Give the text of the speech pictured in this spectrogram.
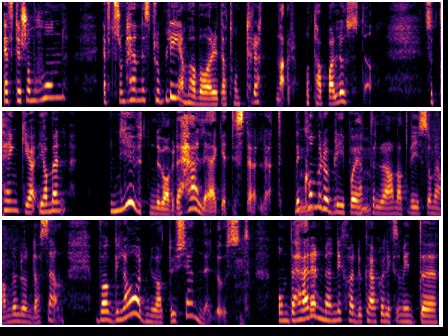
Eftersom hon, eftersom hennes problem har varit att hon tröttnar och tappar lusten, så tänker jag, ja men njut nu av det här läget istället. Det mm. kommer att bli på ett mm. eller annat vis som är annorlunda sen. Var glad nu att du känner lust. Mm. Om det här är en människa du kanske liksom inte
